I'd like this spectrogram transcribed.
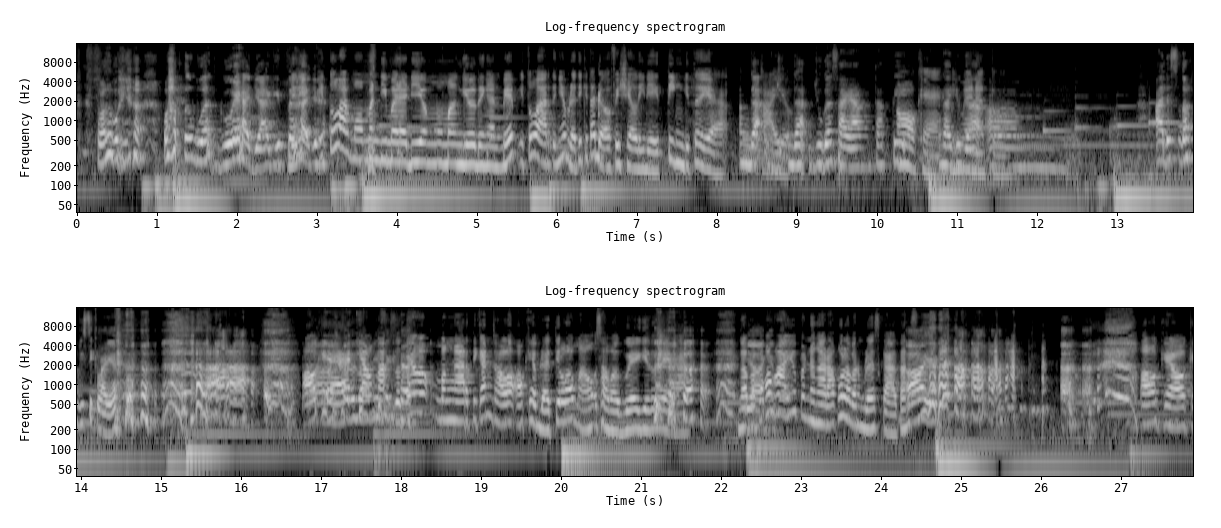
selalu punya waktu buat gue aja gitu aja Jadi itulah momen di mana dia memanggil dengan babe itu artinya berarti kita udah officially dating gitu ya. enggak Kayu. enggak juga sayang tapi Oh, Oke. enggak juga Gimana tuh? em, ada sentuhan fisik lah ya Oke, Ah, yang maksudnya mengartikan kalau oke berarti lo mau sama gue gitu ya. Nggak Ya, apa-apa kok gitu. Kayu pendengar aku 18 ke atas. oh iya Oke oke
